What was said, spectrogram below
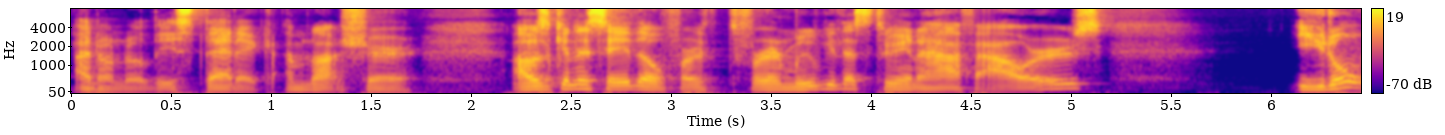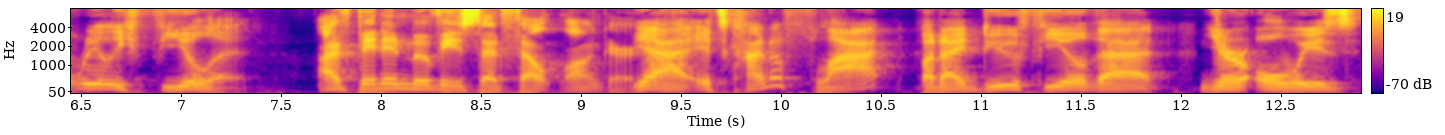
I don't know, the aesthetic. I'm not sure. I was gonna say though, for for a movie that's three and a half hours, you don't really feel it. I've been in movies that felt longer. Yeah, it's kind of flat, but I do feel that you're always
